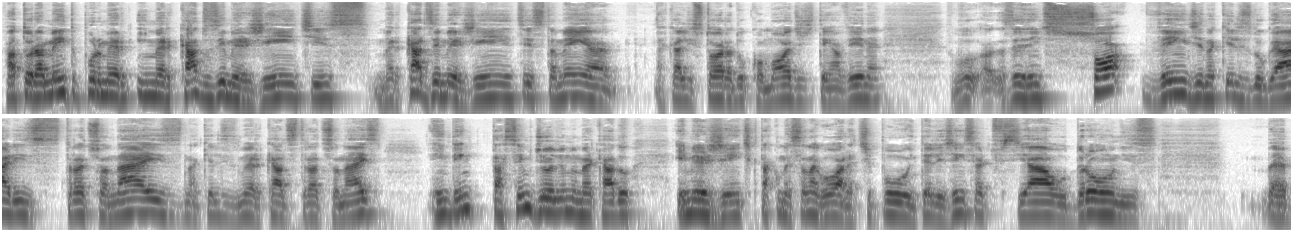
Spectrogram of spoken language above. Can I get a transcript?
Faturamento por mer em mercados emergentes, mercados emergentes, também é aquela história do commodity tem a ver, né? Às vezes a gente só vende naqueles lugares tradicionais, naqueles mercados tradicionais. A gente tem que estar tá sempre de olho no mercado emergente que está começando agora, tipo inteligência artificial, drones, é,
